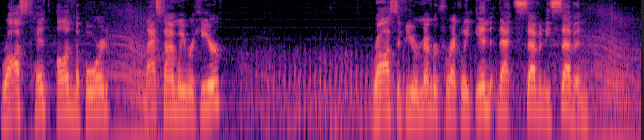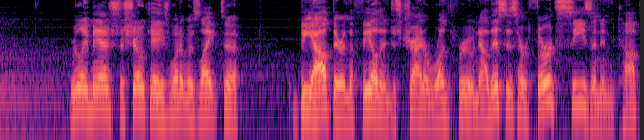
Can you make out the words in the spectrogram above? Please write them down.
Ross 10th on the board. Last time we were here, Ross, if you remember correctly, in that 77, really managed to showcase what it was like to be out there in the field and just try to run through. Now, this is her third season in Cup.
